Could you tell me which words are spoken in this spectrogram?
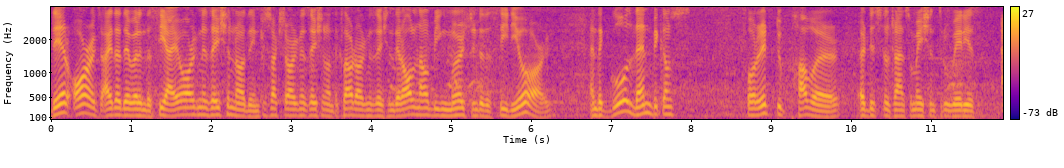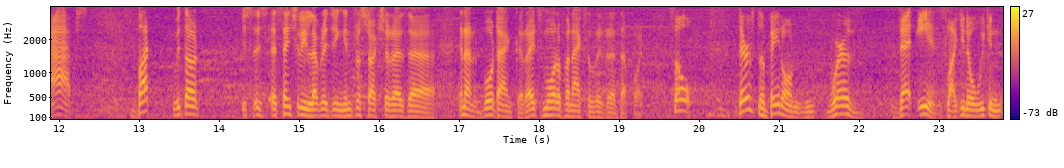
their orgs, either they were in the CIO organization or the infrastructure organization or the cloud organization, they're all now being merged into the CDO org. And the goal then becomes for it to power a digital transformation through various apps, but without essentially leveraging infrastructure as a, in a boat anchor, right? It's more of an accelerator at that point. So, there's debate on where that ends. Like, you know, we can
